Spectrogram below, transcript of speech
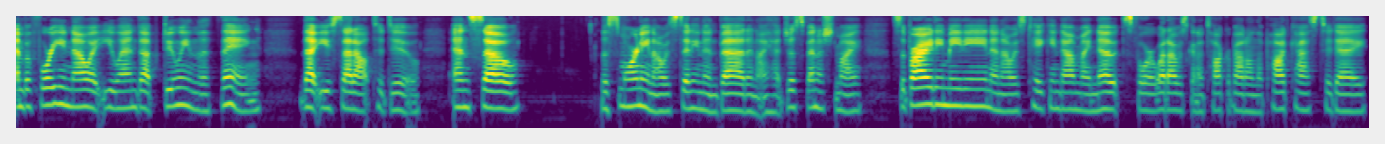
And before you know it, you end up doing the thing that you set out to do. And so this morning I was sitting in bed and I had just finished my sobriety meeting and I was taking down my notes for what I was going to talk about on the podcast today.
